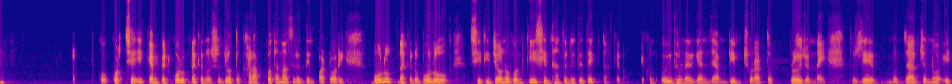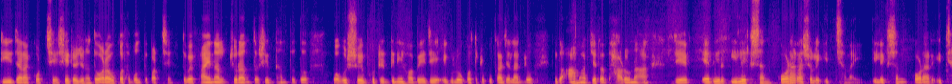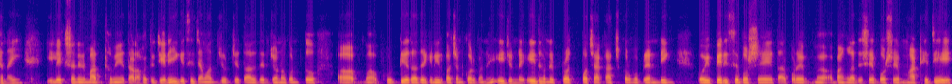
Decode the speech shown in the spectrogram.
করছে ক্যাম্পেন করুক না কেন, সে যত খারাপ কথা নাসিরুদ্দিন পাটোয়ারি বলুক না কেন, বলুক, সেটি জনগণকেই সিদ্ধান্ত নিতে দেখ না কেন? এখন ওই ধরনের গ্যাঞ্জাম, ডিম ছোড়ার তো প্রয়োজন নাই। তো যে, যার জন্য এটি যারা করছে, সেটার জন্য তো ওরাও কথা বলতে পারছে। তবে ফাইনাল চূড়ান্ত সিদ্ধান্ত তো অবশ্যই ভোটের দিনই হবে যে এগুলো কতটুকু কাজে লাগল। কিন্তু আমার যেটা ধারণা যে এদের ইলেকশন করার আসলে ইচ্ছা নাই। ইলেকশন করার ইচ্ছা নাই। ইলেকশনের মাধ্যমে তারা হয়তো জেনেই গেছে জামাত জোট যে তাদের জনগণ তো ভোট দিয়ে তাদেরকে নির্বাচন করবে না। এই জন্য এই ধরনের পচা কাজকর্ম ব্র্যান্ডিং ওই প্যারিসে বসে, তারপরে বাংলাদেশে বসে মাঠে যেয়ে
